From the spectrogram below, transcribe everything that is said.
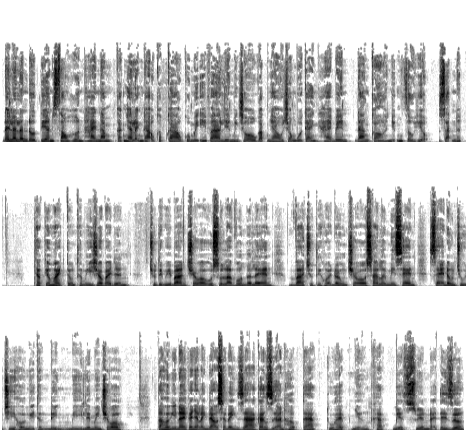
Đây là lần đầu tiên sau hơn 2 năm các nhà lãnh đạo cấp cao của Mỹ và Liên minh châu Âu gặp nhau trong bối cảnh hai bên đang có những dấu hiệu dạn nứt. Theo kế hoạch, Tổng thống Mỹ Joe Biden, Chủ tịch Ủy ban châu Âu Ursula von der Leyen và Chủ tịch Hội đồng châu Âu Charles Michel sẽ đồng chủ trì hội nghị thượng đỉnh Mỹ Liên minh châu Âu. Tại hội nghị này, các nhà lãnh đạo sẽ đánh giá các dự án hợp tác, thu hẹp những khác biệt xuyên Đại Tây Dương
